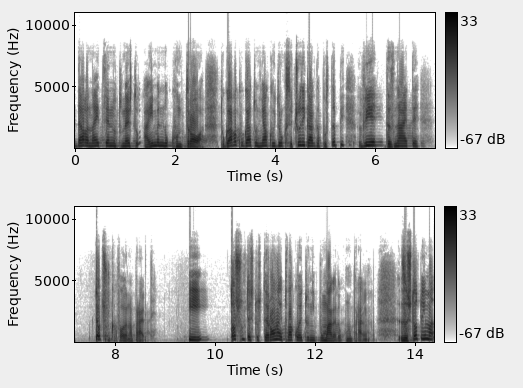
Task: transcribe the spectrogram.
дава най-ценното нещо, а именно контрола. Тогава, когато някой друг се чуди как да постъпи, вие да знаете точно какво да направите. И точно тестостерона е това, което ни помага да го направим. Защото има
